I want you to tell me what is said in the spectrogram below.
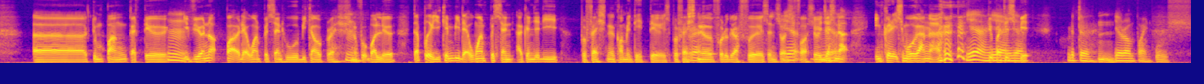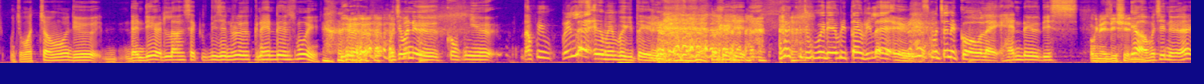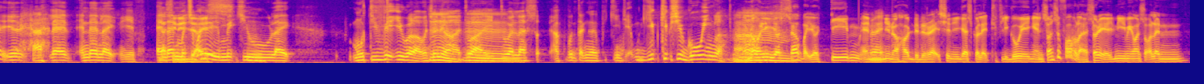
uh, tumpang kata Hmm. if you're not part of that 1% who will become a professional footballer tak apa you can be that 1% akan jadi professional commentators professional photographers and so on and so Yeah. forth so just Yeah. nak encourage semua orang lah Yeah, to yeah, participate yeah. Betul. Mm-mm. You're on point. Ush, macam-macam lah dia dan dia adalah Secretary General kena handle semua ni. macam mana kau punya tapi relax je member kita ni. Aku jumpa dia every time relax je. So macam mana kau like handle this organisation Ya, yeah, macam mana eh? Yeah, like, and then like if, and Nak then macam mana it make you like motivate you lah macam mana itu lah itu adalah s- aku pun tengah fikir keep, keeps you going lah Uh, not only yourself but your team and Right. you know how the direction you guys collectively going and so on so forth lah. Sorry, ini memang soalan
